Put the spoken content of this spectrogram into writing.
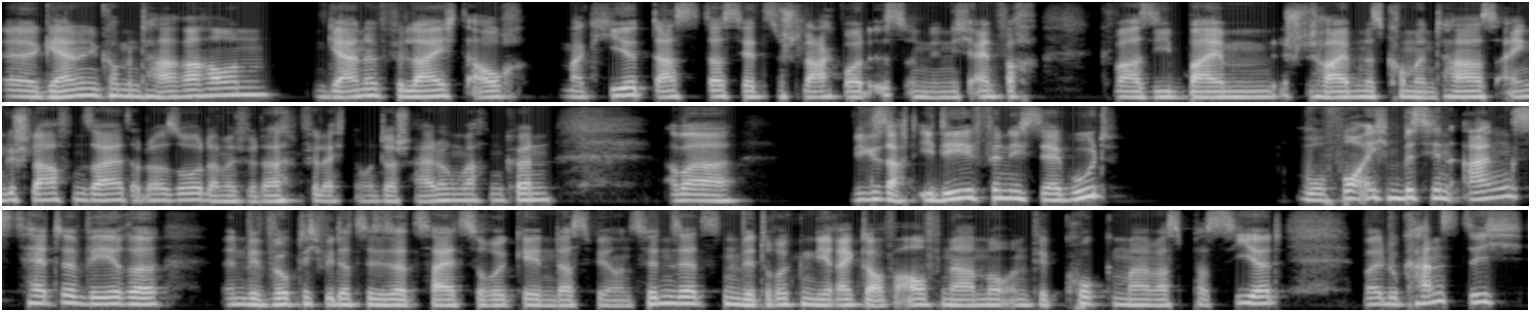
äh, gerne in die Kommentare hauen. Gerne vielleicht auch markiert, dass das jetzt ein Schlagwort ist und ihr nicht einfach quasi beim Schreiben des Kommentars eingeschlafen seid oder so, damit wir da vielleicht eine Unterscheidung machen können. Aber wie gesagt, Idee finde ich sehr gut. Wovor ich ein bisschen Angst hätte, wäre, wenn wir wirklich wieder zu dieser Zeit zurückgehen, dass wir uns hinsetzen, wir drücken direkt auf Aufnahme und wir gucken mal, was passiert. Weil du kannst dich,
